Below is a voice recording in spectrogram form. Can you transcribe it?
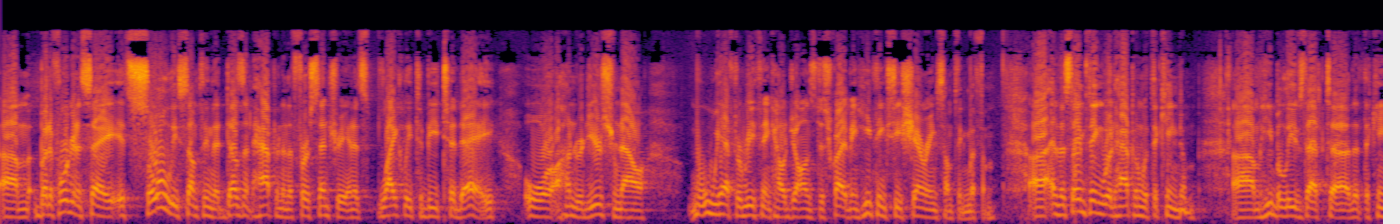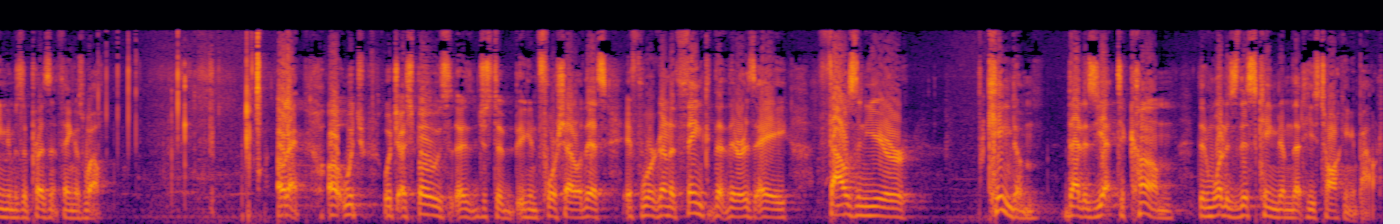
Um, but if we're going to say it's solely something that doesn't happen in the first century and it's likely to be today or 100 years from now, we have to rethink how John's describing. He thinks he's sharing something with them. Uh, and the same thing would happen with the kingdom. Um, he believes that, uh, that the kingdom is a present thing as well. Okay, uh, which, which I suppose, uh, just to foreshadow this, if we're going to think that there is a thousand year kingdom that is yet to come, then what is this kingdom that he's talking about?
